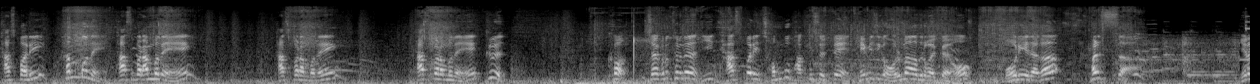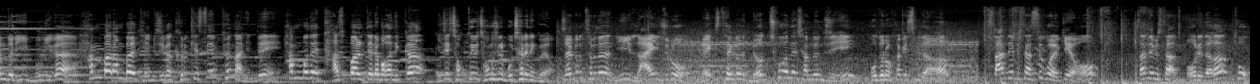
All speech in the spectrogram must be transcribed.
다섯 발이 한 번에 다섯 발 한 번에. 다섯 발 한 번에 다섯 발 한 번에. 끝 컷. 자 그렇다면 이 다섯 발이 전부 박혔을 때 데미지가 얼마나 들어갈까요? 머리에다가 발사. 여러분들 이 무기가 한 발 한 발 데미지가 그렇게 센 편은 아닌데 한 번에 다섯 발을 때려박으니까 이제 적들이 정신을 못 차리는 거예요. 자 그렇다면 이 라이쥬로 맥스택을 몇 초 안에 잡는지 보도록 하겠습니다. 싼데비스탄 쓰고 갈게요. 싼데비스탄 머리에다가 톡.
